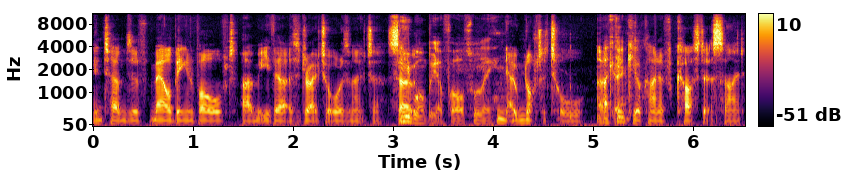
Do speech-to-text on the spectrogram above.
in terms of Mel being involved, um, either as a director or as an actor. So he won't be involved, will he? No, not at all. I think he'll kind of cast it aside.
